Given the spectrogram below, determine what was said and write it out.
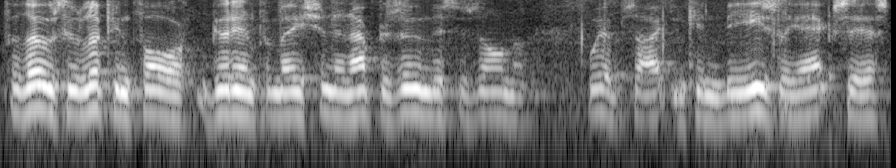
for those who are looking for good information, and I presume this is on the website and can be easily accessed.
